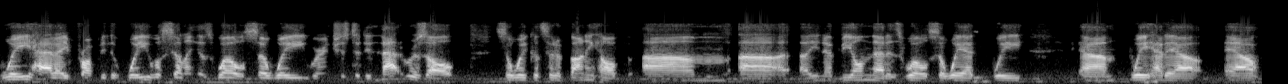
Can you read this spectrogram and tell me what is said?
we had a property that we were selling as well, so we were interested in that result, so we could sort of bunny hop, um, uh, uh, you know, beyond that as well. So we had we um, we had our our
